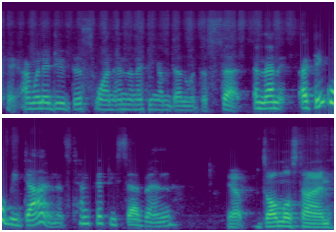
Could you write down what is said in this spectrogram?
Okay, I'm gonna do this one and then I think I'm done with the set. And then I think we'll be done. It's 1057. Yep. It's almost time.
